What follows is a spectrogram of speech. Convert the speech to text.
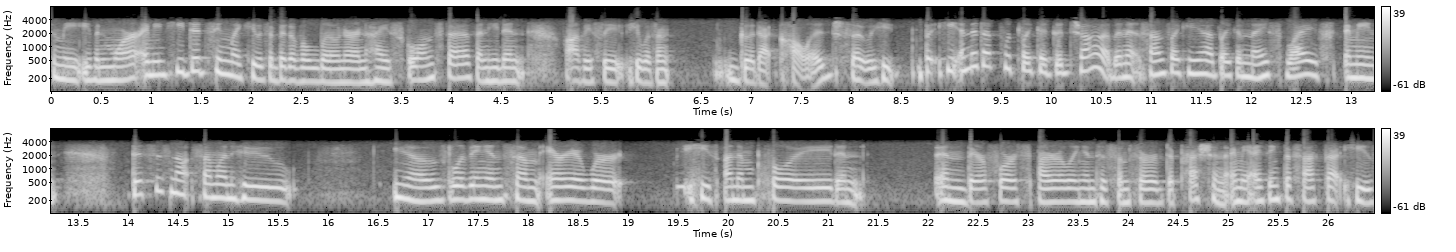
to me even more. I mean, he did seem like he was a bit of a loner in high school and stuff, and he didn't obviously he wasn't good at college, so he but he ended up with like a good job, and it sounds like he had like a nice wife. I mean, this is not someone who you know is living in some area where he's unemployed and and therefore spiraling into some sort of depression. I mean, I think the fact that he's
